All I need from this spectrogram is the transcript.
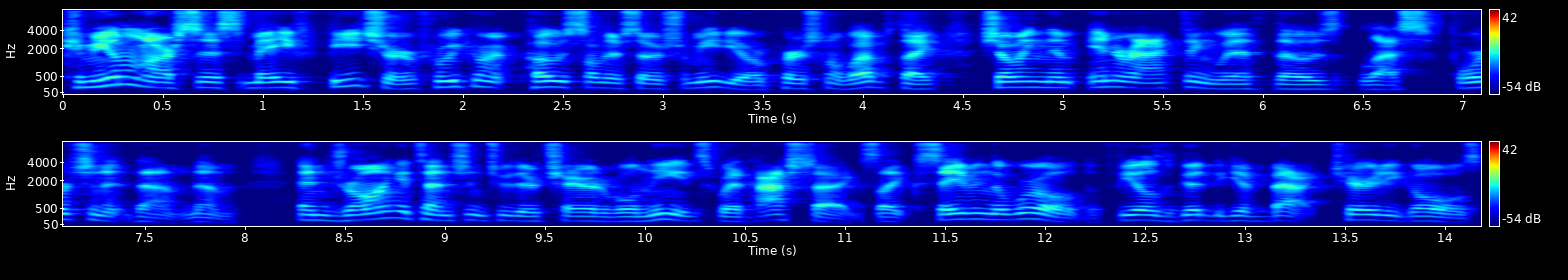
Communal narcissists may feature frequent posts on their social media or personal website showing them interacting with those less fortunate than them and drawing attention to their charitable needs with hashtags like saving the world, feels good to give back, charity goals,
